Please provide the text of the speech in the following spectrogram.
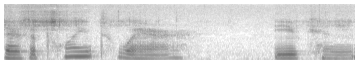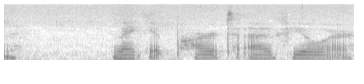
there's a point where you can make it part of your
